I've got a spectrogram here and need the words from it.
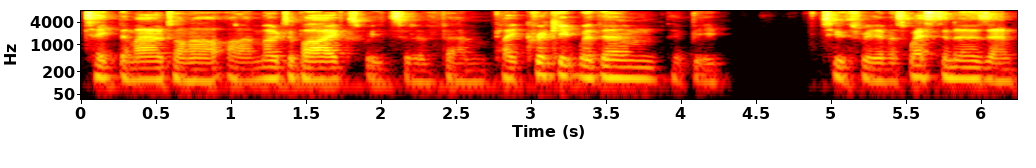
take them out on our, on our motorbikes. We'd sort of um, play cricket with them. There'd be two, three of us Westerners, and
